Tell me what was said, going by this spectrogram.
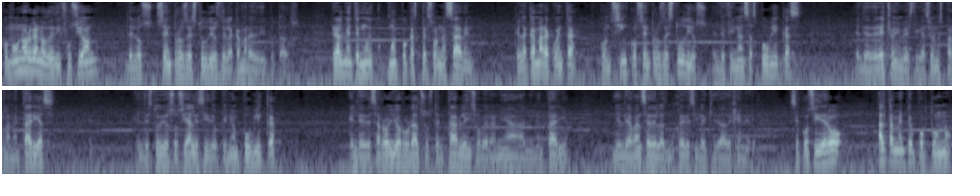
como un órgano de difusión de los centros de estudios de la Cámara de Diputados. Realmente muy, muy pocas personas saben que la Cámara cuenta con cinco centros de estudios, el de Finanzas Públicas, el de Derecho a Investigaciones Parlamentarias, el de Estudios Sociales y de Opinión Pública, el de Desarrollo Rural Sustentable y Soberanía Alimentaria y el de Avance de las Mujeres y la Equidad de Género. Se consideró altamente oportuno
